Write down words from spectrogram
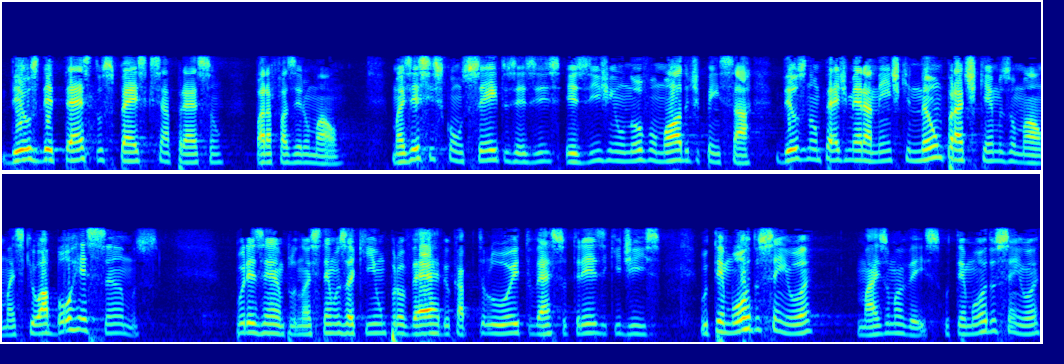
Deus detesta os pés que se apressam para fazer o mal. Mas esses conceitos exigem um novo modo de pensar. Deus não pede meramente que não pratiquemos o mal, mas que o aborreçamos. Por exemplo, nós temos aqui um provérbio, capítulo 8, verso 13, que diz: O temor do Senhor, mais uma vez, o temor do Senhor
